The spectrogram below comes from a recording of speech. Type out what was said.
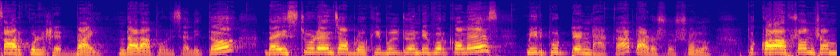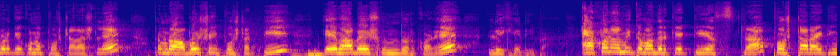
সার্কুলেটেড বাই দ্বারা পরিচালিত the students of Rakibul twenty four college Mirpur ten Dhaka বারোশো ষোলো। তো করাপশন সম্পর্কে কোনো পোস্টার আসলে তোমরা অবশ্যই পোস্টারটি এভাবে সুন্দর করে লিখে দিবা। এখন আমি তোমাদেরকে একটি এক্সট্রা পোস্টার রাইটিং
